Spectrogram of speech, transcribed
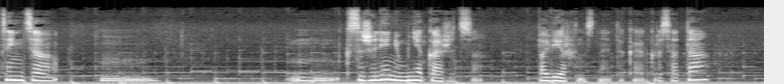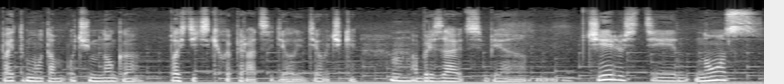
Ценится, к сожалению, мне кажется, поверхностная такая красота. Поэтому там очень много пластических операций делают девочки. Мгм. Обрезают себе челюсти, нос.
